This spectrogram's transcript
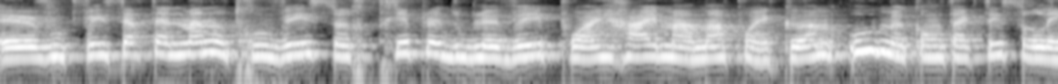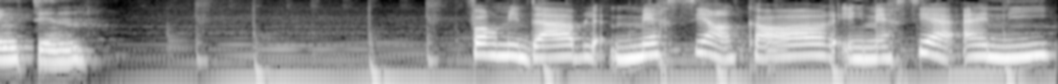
Euh, vous pouvez certainement nous trouver sur www.himama.com ou me contacter sur LinkedIn. Formidable. Merci encore et merci à Annie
